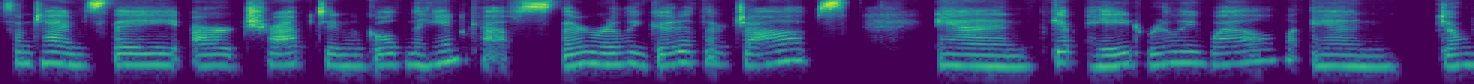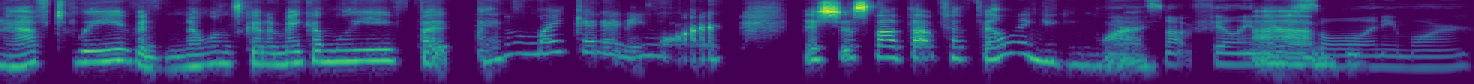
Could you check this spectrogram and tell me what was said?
Sometimes they are trapped in golden handcuffs. They're really good at their jobs and get paid really well and don't have to leave and no one's going to make them leave, but they don't like it anymore. It's just not that fulfilling anymore. Yeah, it's not filling their um, soul anymore.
